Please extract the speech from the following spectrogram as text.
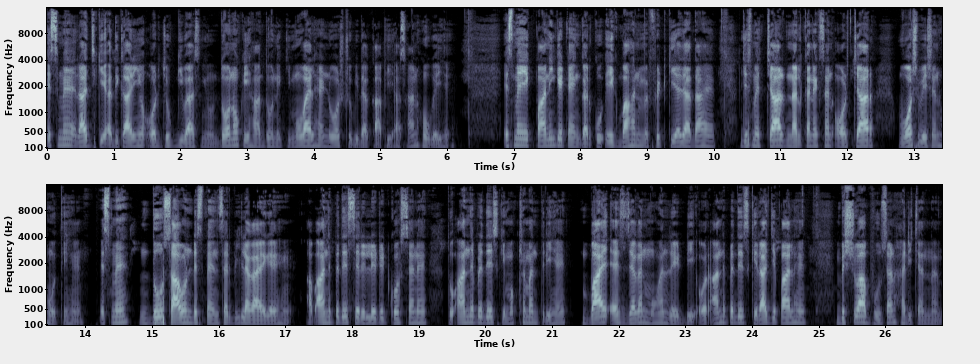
इसमें राज्य के अधिकारियों और झुग्गीवासियों दोनों के हाथ धोने की मोबाइल हैंड वॉश सुविधा काफ़ी आसान हो गई है। इसमें एक पानी के टैंकर को एक वाहन में फिट किया जाता है, जिसमें चार नल कनेक्शन और चार वॉश बेसिन होते हैं। इसमें दो साउंड डिस्पेंसर भी लगाए गए हैं। अब आंध्र प्रदेश से रिलेटेड क्वेश्चन है तो आंध्र प्रदेश के मुख्यमंत्री हैं वाई एस जगन मोहन रेड्डी और आंध्र प्रदेश के राज्यपाल हैं विश्वाभूषण हरिचंदन।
